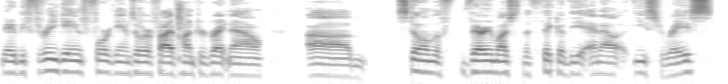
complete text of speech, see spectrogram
maybe three games, four games over 500 right now, um, still in the very much the thick of the NL East race.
